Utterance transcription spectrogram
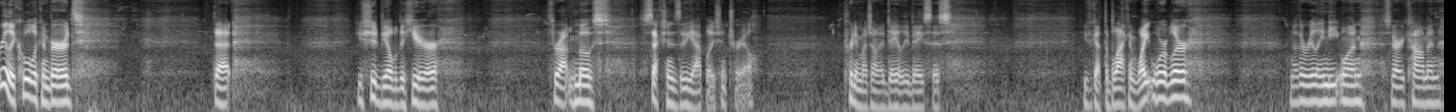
Really cool looking birds that you should be able to hear throughout most sections of the Appalachian Trail pretty much on a daily basis. You've got the black and white warbler, Another really neat one. It's very common.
